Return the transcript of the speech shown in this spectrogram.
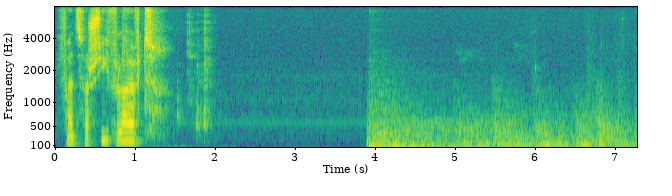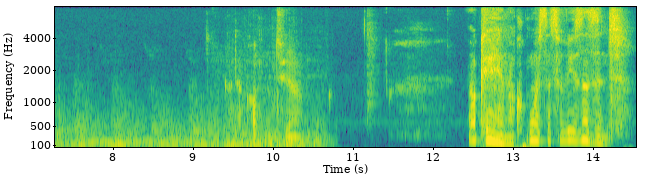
Falls was schief läuft. Okay, mal gucken, was das für Wesen sind.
